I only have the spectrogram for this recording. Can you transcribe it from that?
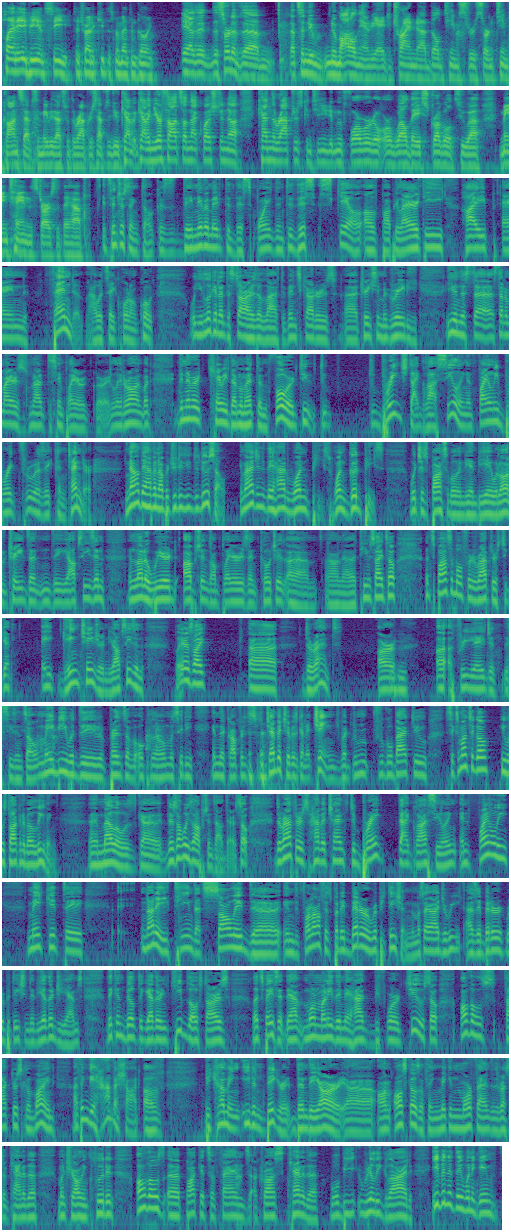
plan A, B, and C to try to keep this momentum going. Yeah, the the sort of the that's a new new model in the NBA to try and uh, build teams through sort of team concepts, and maybe that's what the Raptors have to do. Kevin, Kevin, your thoughts on that question? Uh, can the Raptors continue to move forward, or, or will they struggle to uh, maintain the stars that they have? It's interesting though because they never made it to this point and to this scale of popularity, hype, and fandom. I would say, quote unquote. When you're looking at the stars left, the Vince Carter's, uh, Tracy McGrady, even the uh, Stoudemire's not the same player later on, but they never carried that momentum forward to to to breach that glass ceiling and finally break through as a contender. Now they have an opportunity to do so. Imagine if they had one piece, one good piece, which is possible in the NBA with a lot of trades in the offseason and a lot of weird options on players and coaches um, on a team side. So it's possible for the Raptors to get a game changer in the offseason. Players like uh, Durant are Mm-hmm. a, a free agent this season. So maybe with the presence of Oklahoma City in the conference championship is going to change. But if we go back to six months ago, he was talking about leaving. Uh, Melo's kind of. There's always options out there. So the Raptors have a chance to break that glass ceiling and finally make it a not a team that's solid uh, in the front office, but a better reputation. The Masai Ujiri has a better reputation than the other GMs. They can build together and keep those stars. Let's face it, they have more money than they had before too. So all those factors combined, I think they have a shot of becoming even bigger than they are uh, on all scales of things, making more fans in the rest of Canada, Montreal included. All those uh, pockets of fans across Canada will be really glad, even if they win a game.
